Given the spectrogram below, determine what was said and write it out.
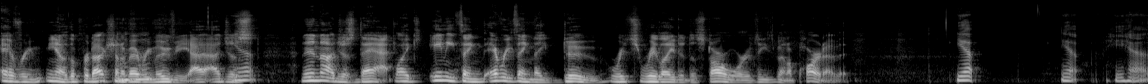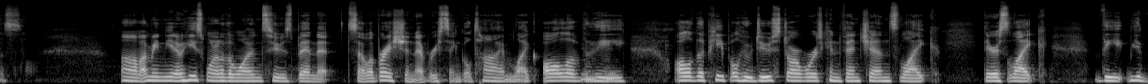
every you know the production of every movie. I, I just Yep. and then not just that, like anything, everything they do, which related to Star Wars, he's been a part of it. Yep. Yep, he has. Um, I mean, you know, he's one of the ones who's been at celebration every single time. Like all of the all of the people who do Star Wars conventions, like there's like the, the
